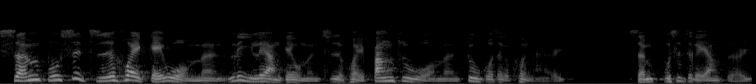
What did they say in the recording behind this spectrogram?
神不是只会给我们力量，给我们智慧，帮助我们度过这个困难而已。神不是这个样子而已。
